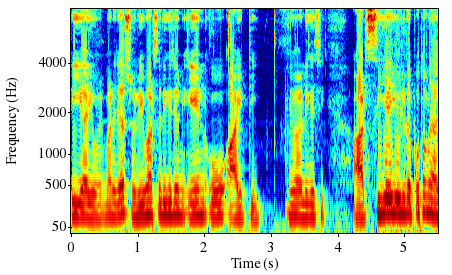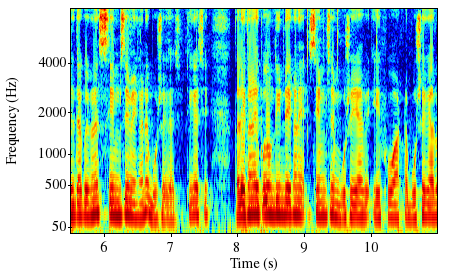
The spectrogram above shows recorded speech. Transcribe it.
টি আই ও এন মানে জাস্ট রিভার্সে লিখেছি আমি এন ও আই টি এভাবে লিখেছি। আর সিআইইউ যেটা প্রথমে আছে দেখো এখানে সেম সেম এখানে বসে গেছে, ঠিক আছে? তাহলে এখানে প্রথম তিনটে এখানে সেম সেম বসে যাবে এফ ও আরটা বসে গেল।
